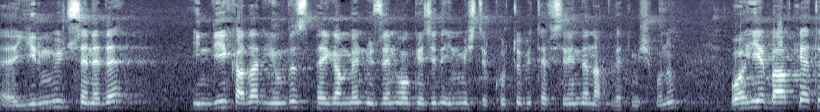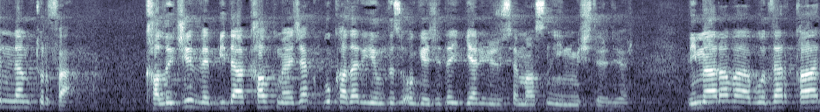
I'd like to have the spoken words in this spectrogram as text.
Ee, 23 senede indiği kadar yıldız peygamberin üzerine o gecede inmiştir. Kurtubi tefsirinde nakletmiş bunu. Hiye baqiyatun lem turfa. Kalıcı ve bir daha kalkmayacak bu kadar yıldız o gecede yeryüzü semasına inmiştir diyor. Lima rava Ebu Zer kal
